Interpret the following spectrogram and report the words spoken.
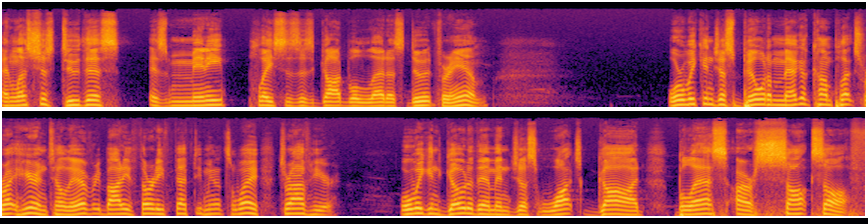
And let's just do this as many places as God will let us do it for Him. Or we can just build a mega complex right here and tell everybody 30, 50 minutes away, drive here. Or we can go to them and just watch God bless our socks off.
